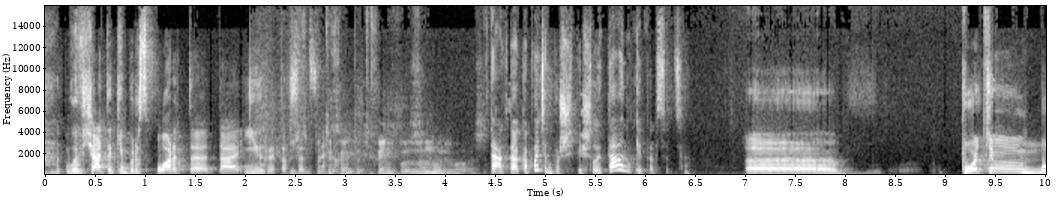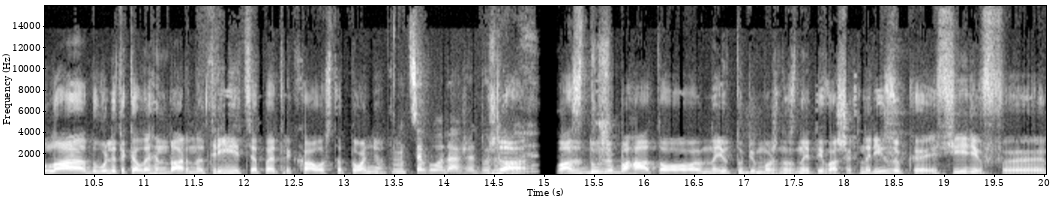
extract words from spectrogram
вивчати кіберспорт е, та ігри та все це. Потихеньку, потихеньку занурювалася. Так, так, а потім пішли танки та все це. Потім була доволі така легендарна трійця Петрік Хаус та Тоня. Ну, це було да, вже дуже Да. У вас дуже багато на Ютубі можна знайти ваших нарізок, ефірів, е,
